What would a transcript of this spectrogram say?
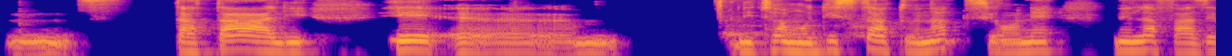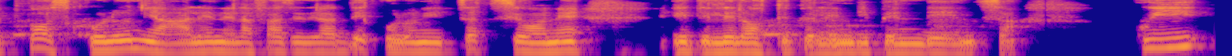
mh, statali e eh, diciamo di Stato-nazione nella fase post-coloniale, nella fase della decolonizzazione e delle lotte per l'indipendenza. Qui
